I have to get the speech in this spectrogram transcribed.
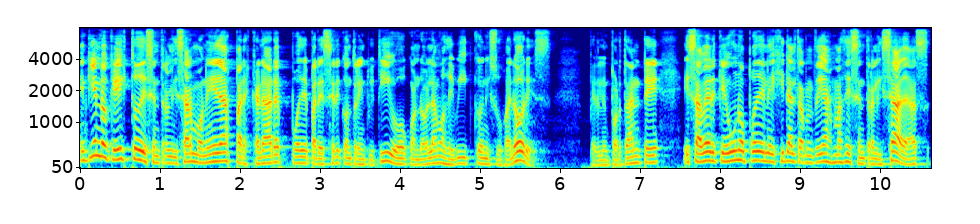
Entiendo que esto de centralizar monedas para escalar puede parecer contraintuitivo cuando hablamos de Bitcoin y sus valores. Pero lo importante es saber que uno puede elegir alternativas más descentralizadas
